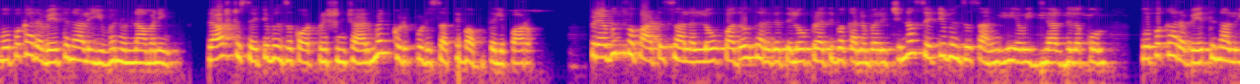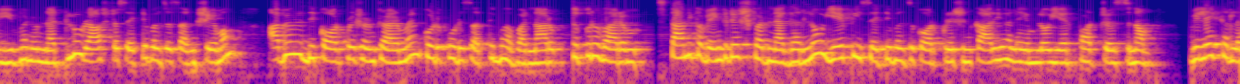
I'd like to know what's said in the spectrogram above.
ఉపకార వేతనాలు ఇవ్వనున్నామని రాష్ట్ర సెట్టిబుల్స్ కార్పొరేషన్ చైర్మన్ కుడుపూడి సత్యబాబు తెలిపారు. ప్రభుత్వ పాఠశాలల్లో పదో తరగతిలో ప్రతిభ కనబరిచిన సెట్టిబుల్స్ సంఘీయ విద్యార్థులకు ఉపకార వేతనాలు ఇవ్వనున్నట్లు రాష్ట్ర సెట్టిబల్స్ సంక్షేమం అభివృద్ధి కార్పొరేషన్ చైర్మన్ కుడుపూడి సత్యబాబు అన్నారు. శుక్రవారం స్థానిక వెంకటేశ్వర్ నగర్లో ఏపీ సెటిబల్స్ కార్పొరేషన్ కార్యాలయంలో ఏర్పాటు చేసిన విలేకరుల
